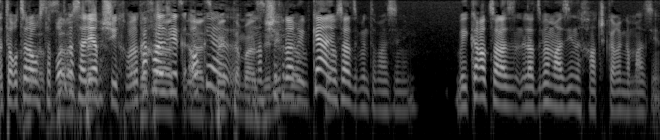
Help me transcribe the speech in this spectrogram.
אתה רוצה להרוס את הפודקאסט, אני אמשיך, אבל לעצבן אוקיי, נמשיך? לריב, כן, כן. אני רוצה לעצבן את המאזינים. בעיקר רוצה לעצבן מאזין אחד שכרגע מאזין.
